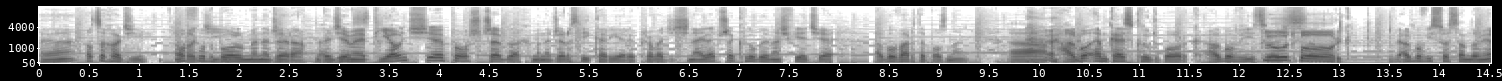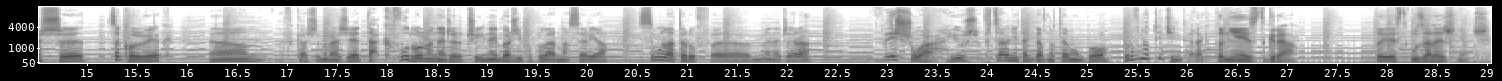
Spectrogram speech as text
E, O co chodzi? O Chodzi- Football Managera. Tak Będziemy jest. piąć się po szczeblach menedżerskiej kariery, prowadzić najlepsze kluby na świecie, albo Warte Poznań, albo MKS Kluczbork, albo Wisła, albo Wisła Sandomierz, czy cokolwiek. Em, w każdym razie tak, Football Manager, czyli najbardziej popularna seria symulatorów e, menedżera, wyszła już wcale nie tak dawno temu, bo równo tydzień temu. Tak, to nie jest gra. To jest uzależniacz.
